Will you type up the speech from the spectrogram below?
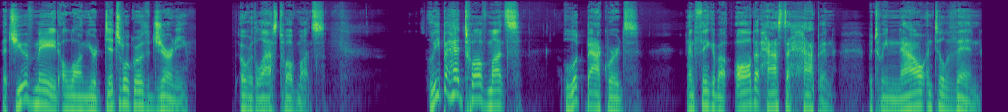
that you have made along your digital growth journey over the last 12 months. Leap ahead 12 months, look backwards, and think about all that has to happen between now until then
